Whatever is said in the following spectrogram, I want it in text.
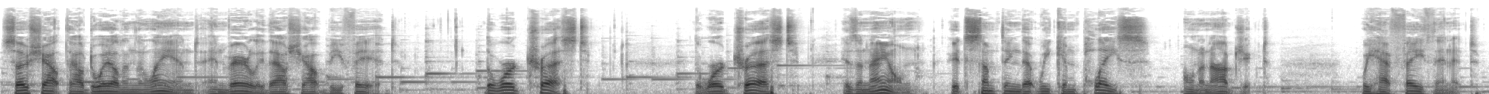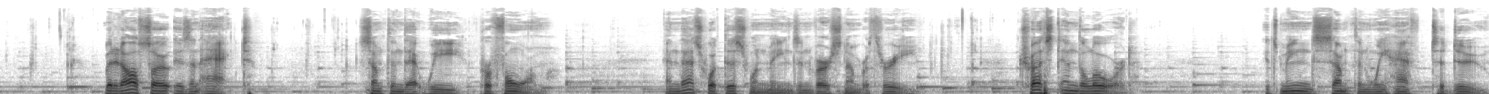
So shalt thou dwell in the land, and verily thou shalt be fed. The word trust. The word trust is a noun. It's something that we can place on an object. We have faith in it. But it also is an act, something that we perform. And that's what this one means in verse number three. Trust in the Lord. It means something we have to do.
